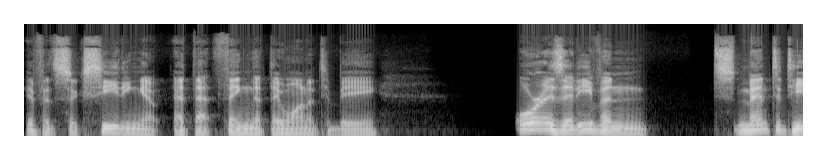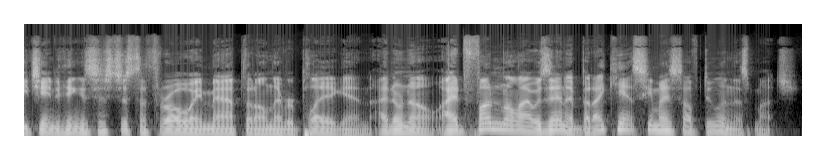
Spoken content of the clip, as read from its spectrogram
if it's succeeding at, at that thing that they want it to be? Or is it even meant to teach anything? It's just just a throwaway map that I'll never play again. I don't know. I had fun while I was in it but I can't see myself doing this much.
